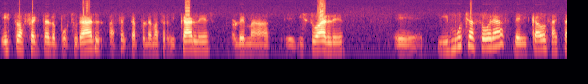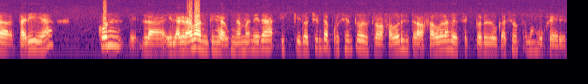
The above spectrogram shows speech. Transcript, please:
Esto afecta lo postural, afecta problemas cervicales, problemas eh, visuales eh, y muchas horas dedicados a esta tarea con el agravante de alguna manera es que el 80% de los trabajadores y trabajadoras del sector de educación somos mujeres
